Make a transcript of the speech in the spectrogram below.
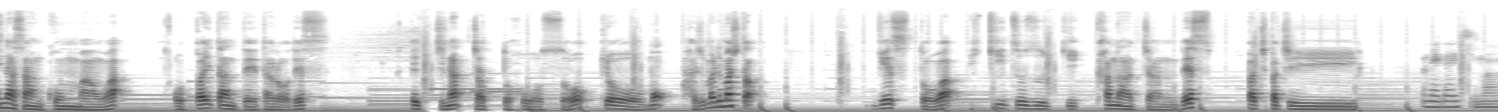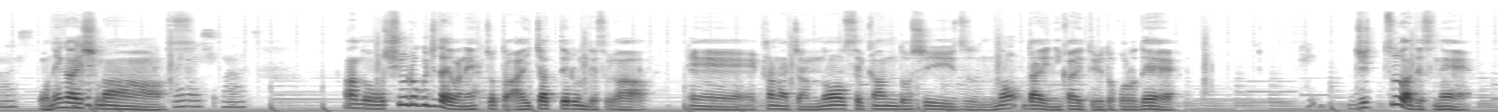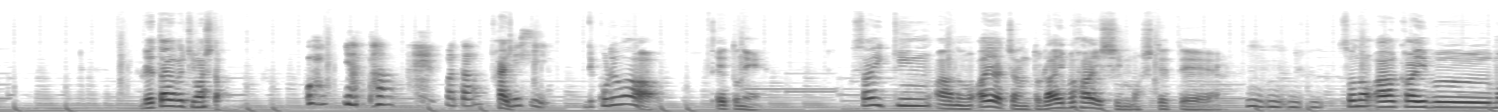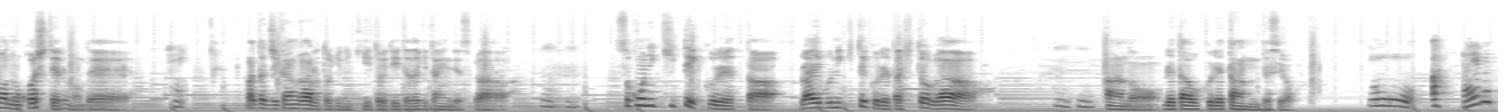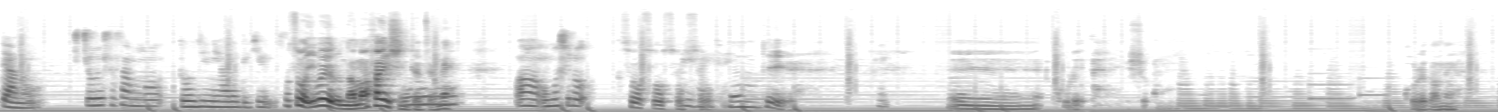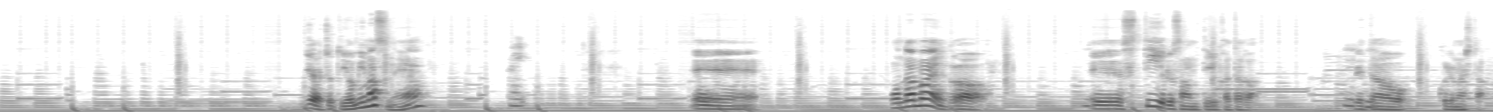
皆さんこんばんは。おっぱい探偵太郎です。エッチなチャット放送、今日も始まりました。ゲストは引き続きかなちゃんです。パチパチ。お願いします。お願いしますお。願いします。あの、収録自体はね、ちょっと空いちゃってるんですが、えー、かなちゃんのセカンドシーズンの第2回というところで、実はですね、レターが来ました。お、やった。また、はい嬉しい。で、これは、えっとね、最近、あの、あやちゃんとライブ配信もしてて、うんうんうんうん。そのアーカイブも残してるので、はい。また時間がある時に聞いといていただきたいんですが、うんうん。そこに来てくれた、ライブに来てくれた人が、うんうん。あの、レターをくれたんですよ。おお。あ、ライブってあの、視聴者さんも同時にあれできるんですか？そう、いわゆる生配信ってやつよね。あー、面白そうそうそうそう。はいはいはいほんで、はいえー、これ、よいしょ。これだね。じゃあちょっと読みますね。い。はい。えー、お名前が、えースティールさんっていう方がうんうんレターをくれました。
